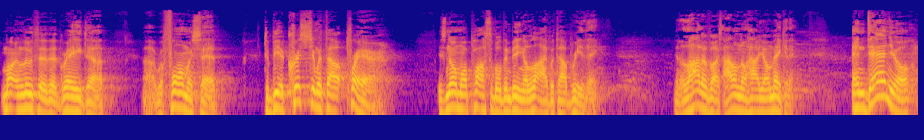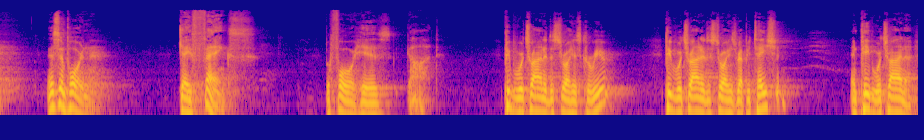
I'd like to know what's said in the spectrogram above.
Martin Luther, the great uh, uh, reformer, said, To be a Christian without prayer is no more possible than being alive without breathing. And a lot of us, I don't know how y'all making it. And Daniel, it's important, gave thanks before his God. People were trying to destroy his career. People were trying to destroy his reputation. And people were trying to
